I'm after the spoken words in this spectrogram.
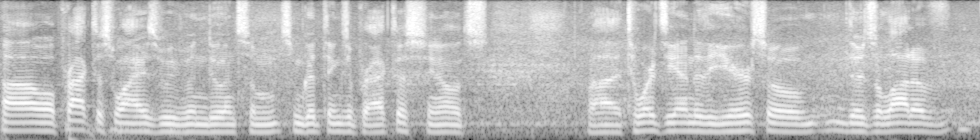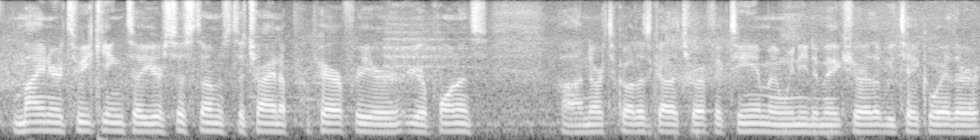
Uh, well, practice-wise, we've been doing some some good things in practice. You know, it's uh, towards the end of the year, so there's a lot of minor tweaking to your systems to trying to prepare for your your opponents. Uh, North Dakota's got a terrific team, and we need to make sure that we take away their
